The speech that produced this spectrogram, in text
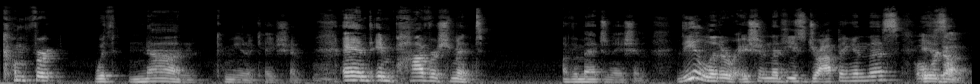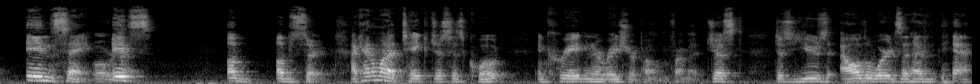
comfort with non-communication, hmm. and impoverishment of imagination. The alliteration that he's dropping in this Overdone. is insane. Overdone. It's ab- absurd. I kind of want to take just his quote and create an erasure poem from it. Just just use all the words that have yeah.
